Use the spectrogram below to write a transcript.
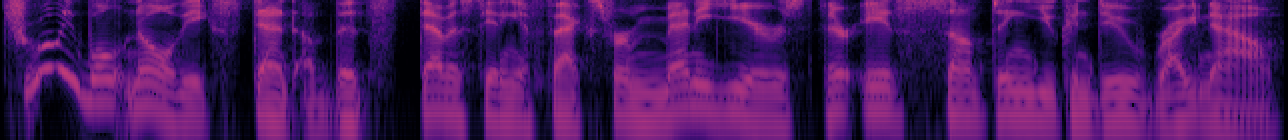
truly won't know the extent of its devastating effects for many years, there is something you can do right now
